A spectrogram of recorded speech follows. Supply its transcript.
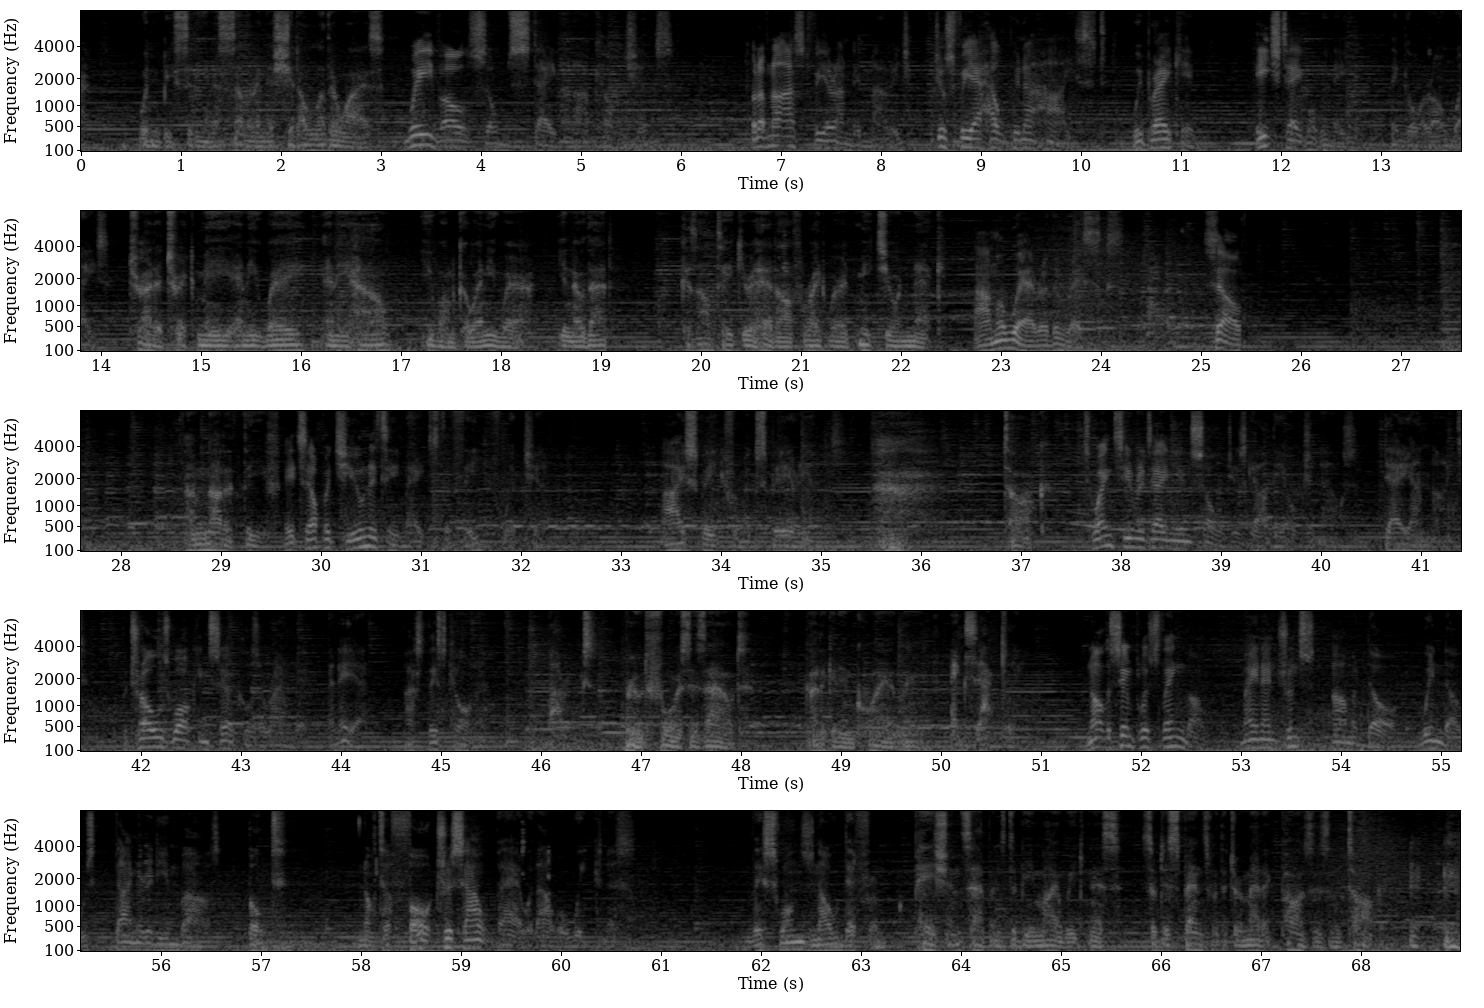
Wouldn't be sitting in a cellar in this shithole otherwise. We've all some stain on our conscience. But I've not asked for your hand in marriage, just for your help in a heist. We break in, each take what we need, then go our own ways. Try to trick me anyway, anyhow, you won't go anywhere. You know that? Because I'll take your head off right where it meets your neck. I'm aware of the risks. So, I'm not a thief. it's opportunity makes the thief, Witcher. I speak from experience. Talk. Twenty Redanian soldiers guard the auction house, day and night. Patrols walk in circles around it, and here, past this corner, barracks. Brute force is out. Gotta get in quietly. Exactly. Not the simplest thing, though. Main entrance, armored door, windows, dimeritium bars. But not a fortress out there without a weakness. This one's no different. Patience happens to be my weakness, so dispense with the dramatic pauses and talk.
